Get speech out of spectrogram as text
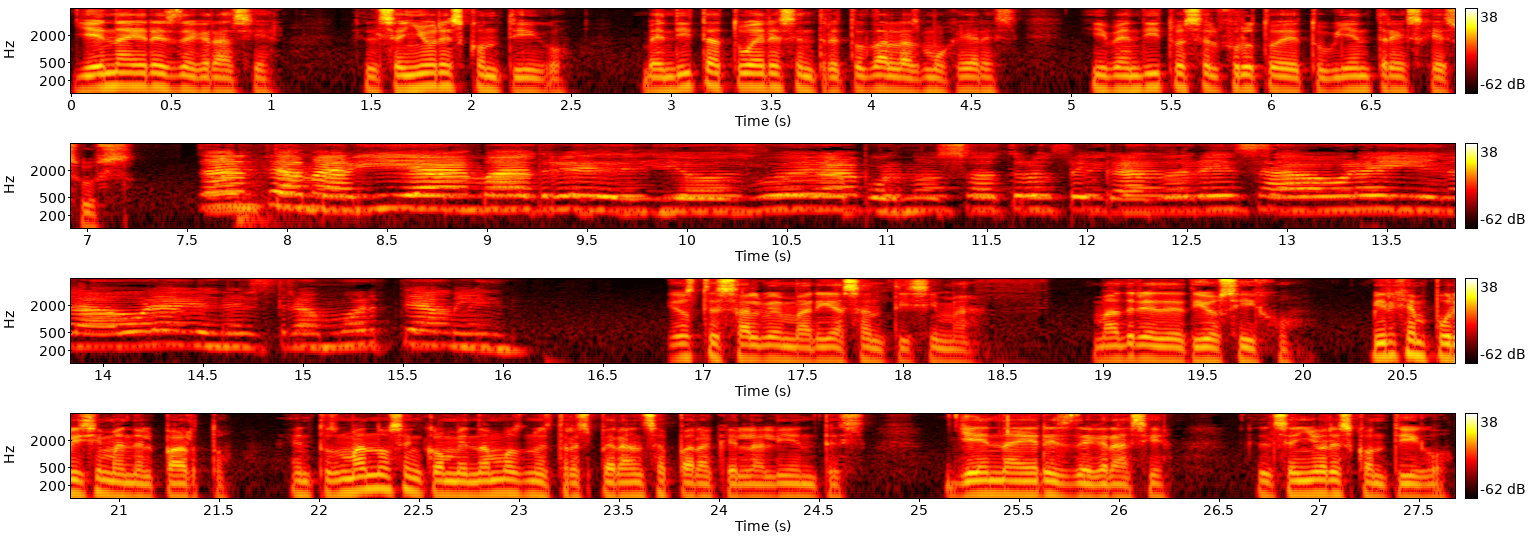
Llena eres de gracia, el Señor es contigo. Bendita tú eres entre todas las mujeres, y bendito es el fruto de tu vientre, es Jesús. Santa María, Madre de Dios, ruega por nosotros pecadores, ahora y en la hora de nuestra muerte. Amén. Dios te salve María Santísima, Madre de Dios Hijo, Virgen purísima en el parto. En tus manos encomendamos nuestra esperanza para que la alientes. Llena eres de gracia, el Señor es contigo.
